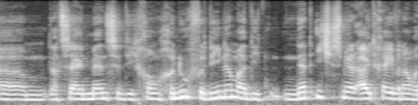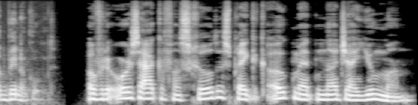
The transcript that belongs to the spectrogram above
Um, dat zijn mensen die gewoon genoeg verdienen, maar die net ietsjes meer uitgeven dan wat binnenkomt. Over de oorzaken van schulden spreek ik ook met Nadja Jungman.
